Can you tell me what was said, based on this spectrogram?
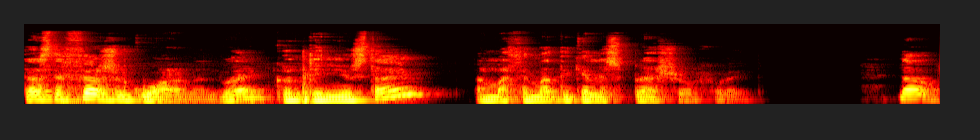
That's the first requirement, right? Continuous time and mathematical expression for it. Now,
